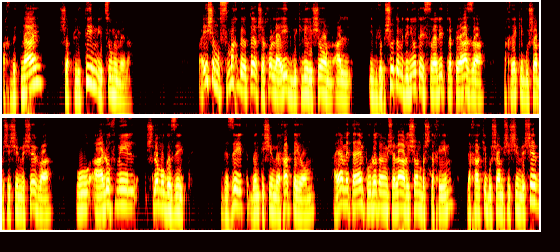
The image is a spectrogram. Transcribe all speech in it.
אך בתנאי שהפליטים יצאו ממנה. האיש המוסמך ביותר שיכול להעיד מכלי ראשון על התגבשות המדיניות הישראלית כלפי עזה אחרי כיבושה ב-67 הוא האלוף מיל שלמה גזית. גזית, בן 91 כיום, היה מתאם פעולות הממשלה הראשון בשטחים לאחר כיבושם ב-67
